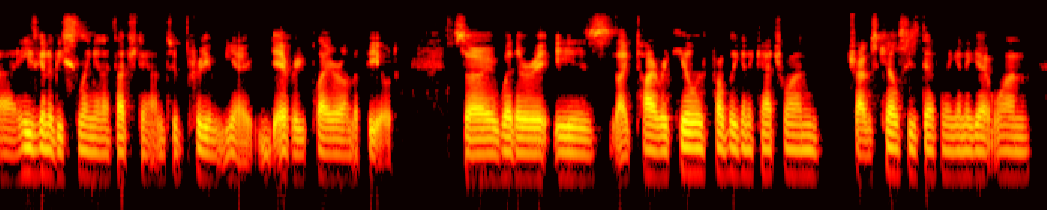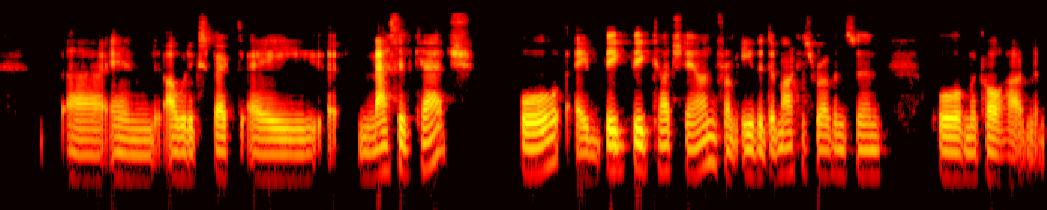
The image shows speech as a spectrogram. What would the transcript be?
Uh, he's going to be slinging a touchdown to pretty you know every player on the field. So whether it is like Tyreek Hill is probably going to catch one, Travis Kelce's definitely going to get one, uh, and I would expect a massive catch or a big, big touchdown from either Demarcus Robinson or Mecole Hardman.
